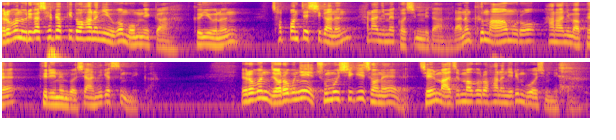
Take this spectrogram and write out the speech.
여러분 우리가 새벽 기도하는 이유가 뭡니까? 그 이유는 첫 번째 시간은 하나님의 것입니다. 라는 그 마음으로 하나님 앞에 드리는 것이 아니겠습니까? 여러분 여러분이 주무시기 전에 제일 마지막으로 하는 일이 무엇입니까?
